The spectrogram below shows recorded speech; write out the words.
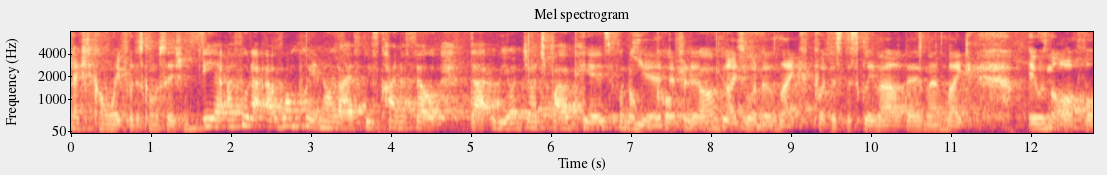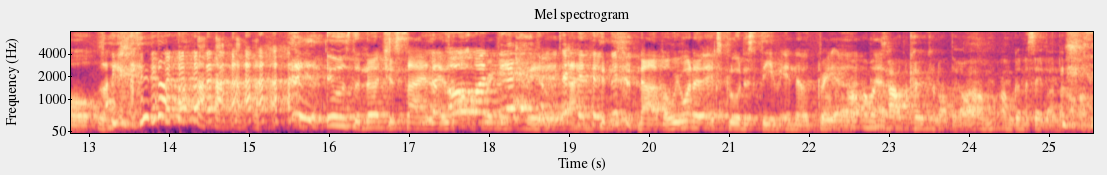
I actually can't wait for this conversation. Yeah, I feel like at one point in our life, we've kind of felt that we are judged by our peers for not Yeah, being definitely. popular. I just want to like put this disclaimer out there, man. Like, it was not our fault. Like, was the nurture side. Like, it was the Oh, I'm upbringing. dead, bit. Nah, but we want to explore this theme in a greater. I'm a um, proud coconut though. I, I'm, I'm going to say that now. I'm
